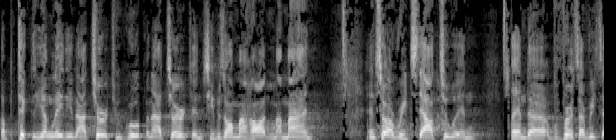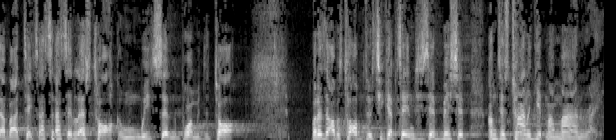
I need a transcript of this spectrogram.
a particular young lady in our church who grew up in our church, and she was on my heart and my mind. And so I reached out to her and, and uh, first I reached out by text. I said, I said, let's talk. And we set an appointment to talk. But as I was talking to her, she kept saying, she said, Bishop, I'm just trying to get my mind right.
